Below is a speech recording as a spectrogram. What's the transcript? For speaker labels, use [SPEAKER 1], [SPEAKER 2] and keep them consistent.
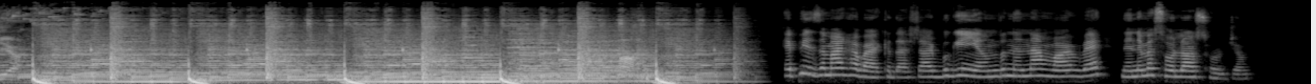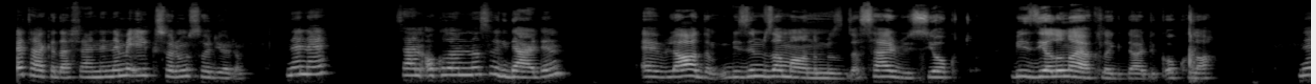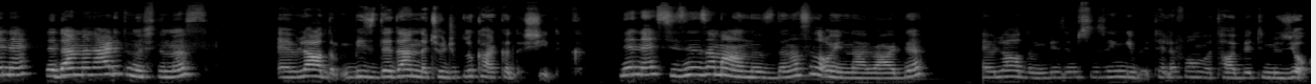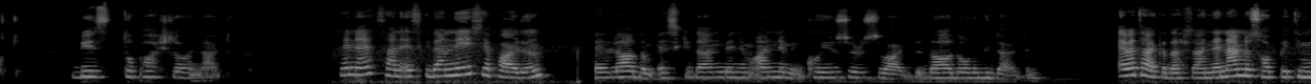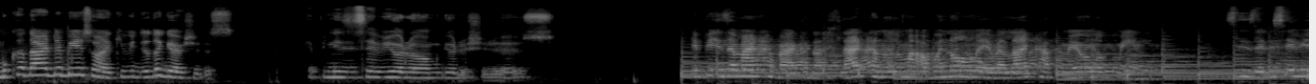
[SPEAKER 1] Yeah. Uh.
[SPEAKER 2] Hepinize merhaba arkadaşlar. Bugün yanımda nenem var ve neneme sorular soracağım. Evet arkadaşlar, neneme ilk sorumu soruyorum. Nene, sen okula nasıl giderdin? Evladım, bizim zamanımızda servis yoktu. Biz yalın ayakla giderdik okula. Nene, dedemle nerede tanıştınız? Evladım, biz dedenle çocukluk arkadaşıydık. Nene, sizin zamanınızda nasıl oyunlar vardı? Evladım bizim sizin gibi telefon ve tabletimiz yoktu. Biz topaçla oynardık. Nene sen eskiden ne iş yapardın? Evladım eskiden benim annemin koyun sürüsü vardı. Dağda onu güderdim. Evet arkadaşlar nenemle sohbetim bu kadardı. Bir sonraki videoda görüşürüz. Hepinizi seviyorum. Görüşürüz. Hepinize merhaba arkadaşlar. Kanalıma abone olmayı ve like atmayı unutmayın. Sizleri seviyorum.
